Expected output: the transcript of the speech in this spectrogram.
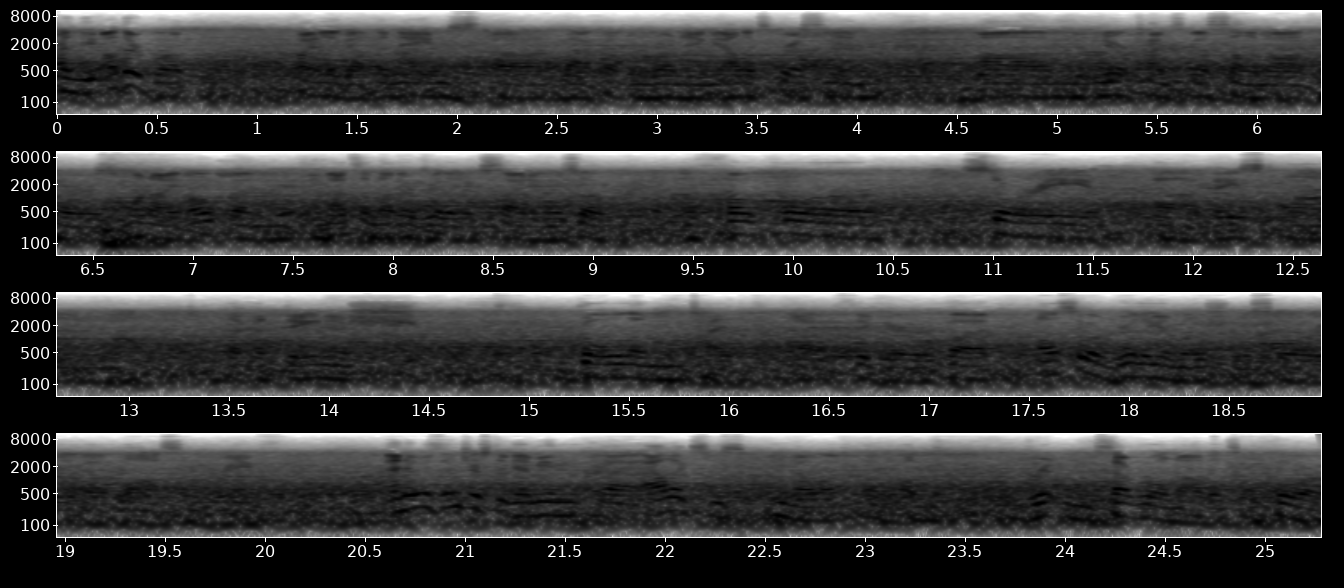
And the other book finally got the names uh, back up and running. Alex Grecian, um, New York Times bestselling author, is one Eye Open, and that's another really exciting. It was a, a folk horror story uh, based on like a Danish golem type uh, figure, but also a really emotional story about loss and grief. And it was interesting. I mean, uh, Alex was, you know, a, a, a written several novels before.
